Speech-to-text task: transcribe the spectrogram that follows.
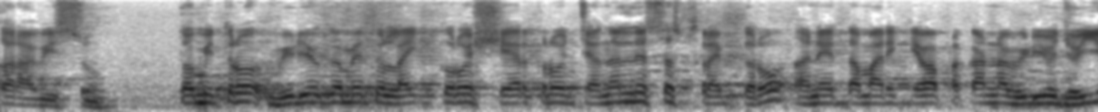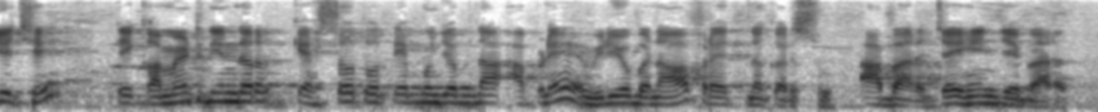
કરાવીશું. તો મિત્રો, વીડિયો ગમે તો લાઇક કરો શેર કરો ચેનલને સબસ્ક્રાઈબ કરો અને તમારે કેવા પ્રકારના વીડિયો જોઈએ છે તે કમેન્ટની અંદર કહેશો તો તે મુજબના આપણે વીડિયો બનાવવા પ્રયત્ન કરશું. આભાર. જય હિન્દ, જય ભારત.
